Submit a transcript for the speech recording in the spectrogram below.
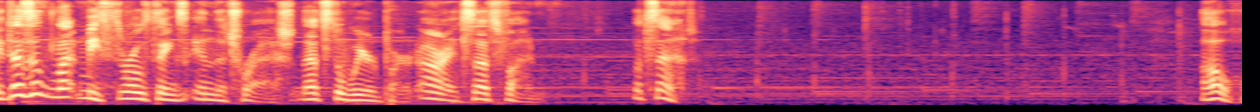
It doesn't let me throw things in the trash. That's the weird part. All right, so that's fine. What's that? Oh,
